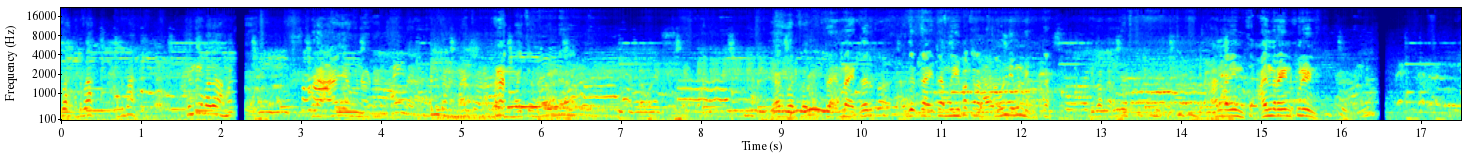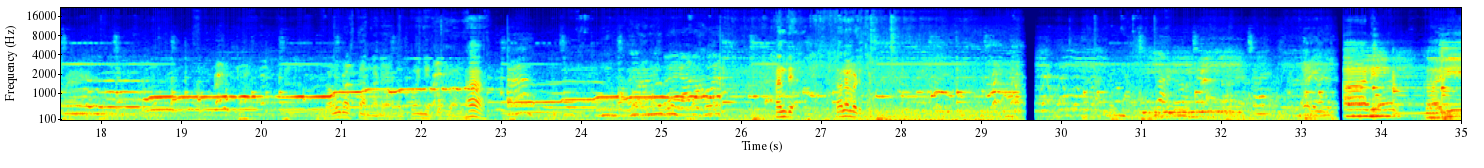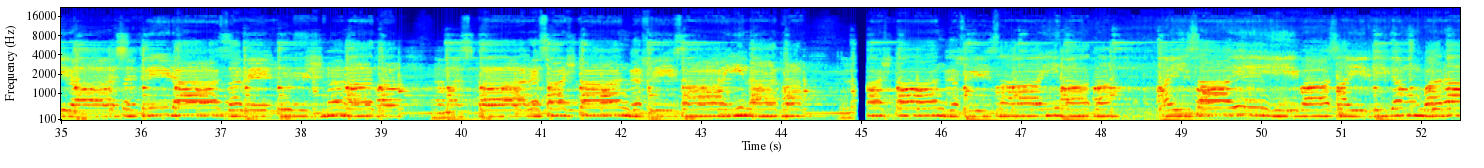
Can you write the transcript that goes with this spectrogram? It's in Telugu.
ఇట్లా ఇట్లా ఇట్లా ఇట్లా ఈ పక్కన ఉండి ఉండి ఇట్లా. ఈ పక్కన. అందరూ అందరూ అయింది కూరండి గౌడ్ వస్తాడు ఫోన్ చేసి ఆ. అంతే. తన పెడుతుంది ष्टाङ्गशी श्री साईनाथ काष्टाङ्गीसायि श्री साईनाथ साय वा सै दिगम्बरा।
